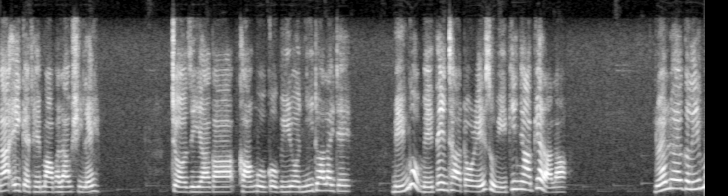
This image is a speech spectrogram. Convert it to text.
ငါအိတ်ကထဲမှာဘယ်လောက်ရှိလဲကျော်စီယာကခေါင်းကိုကုပ်ပြီးတော့ညီးသွားလိုက်တယ်မင်းကိုမင်းတင်ချတော်ရဲဆိုပြီးပညာပြတ်တာလားလွယ်လွယ်ကလေးမ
